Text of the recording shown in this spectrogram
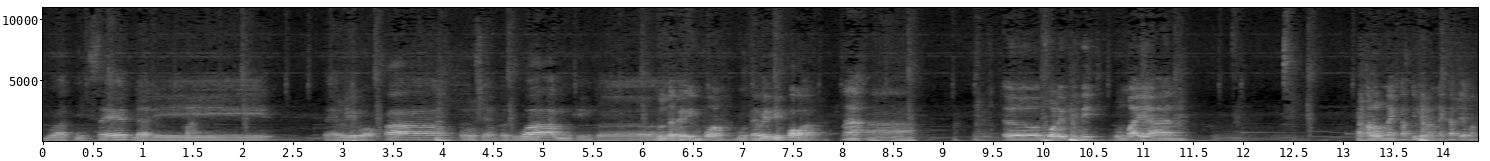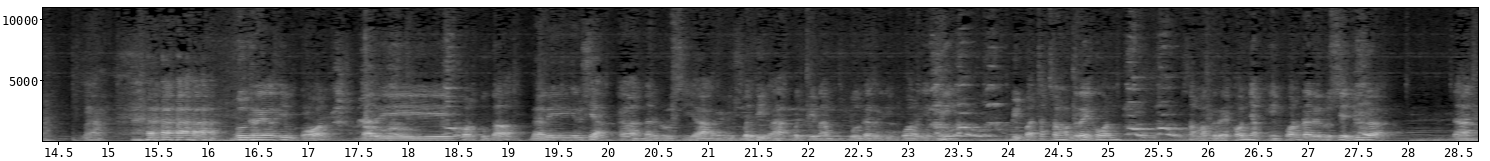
buat mixed dari dari lokal terus yang kedua mungkin ke Terrier impor. Terrier impor nah nah eh, quality ini lumayan kalau nekat dibilang nekat ya bang? Ya. Bull Terrier impor dari Portugal. Dari Rusia. Eh, dari Rusia, Dari Rusia. Betina betina Bull Terrier impor ini dipacak sama Greyhound. Sama Greyhound yang impor dari Rusia juga. Dan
